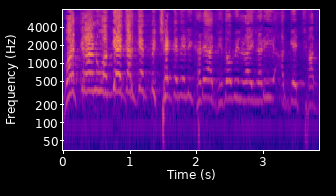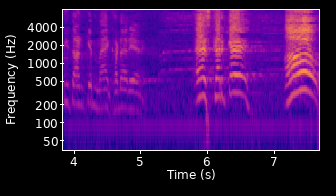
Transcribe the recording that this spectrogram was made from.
ਵਰਕਰਾਂ ਨੂੰ ਅੱਗੇ ਕਰਕੇ ਪਿੱਛੇ ਕਿਤੇ ਨਹੀਂ ਖੜਿਆ ਜਦੋਂ ਵੀ ਲੜਾਈ ਲੜੀ, ਅੱਗੇ ਛਾਤੀ ਤਾਣ ਕੇ ਮੈਂ ਖੜਾ ਰਿਹਾ ਇਸ ਕਰਕੇ ਆਓ,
